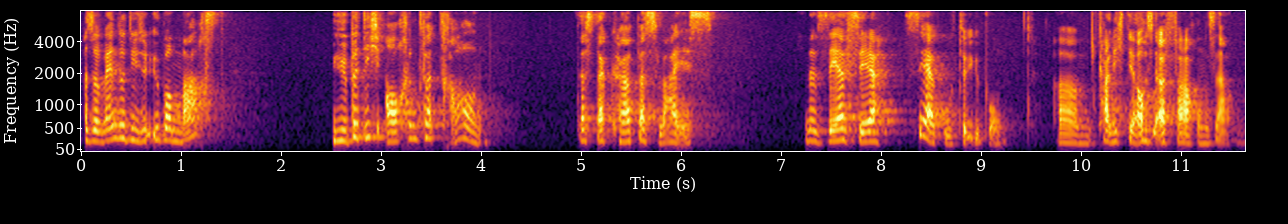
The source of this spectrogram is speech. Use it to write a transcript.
Also wenn du diese Übung machst, übe dich auch im Vertrauen dass der Körper es weiß. Eine sehr, sehr, sehr gute Übung, ähm, kann ich dir aus Erfahrung sagen.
